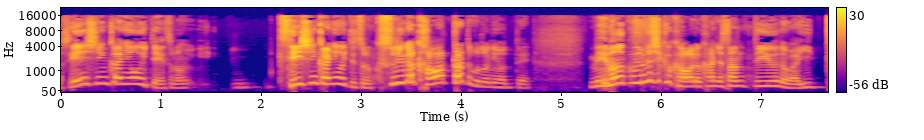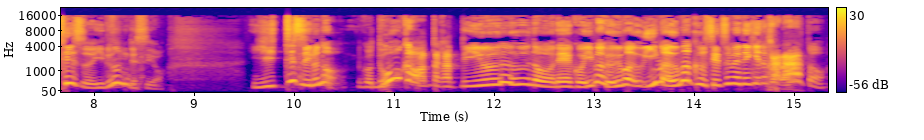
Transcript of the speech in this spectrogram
精神科において、その、精神科においてその薬が変わったってことによって、目まぐるしく変わる患者さんっていうのが一定数いるんですよ。一定数いるの。これどう変わったかっていうのをね、こう今、うま、今うまく説明できるかなと。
